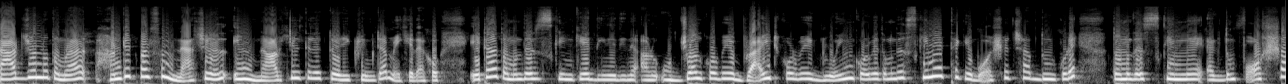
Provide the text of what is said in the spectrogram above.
তার জন্য তোমরা হান্ড্রেড পার্সেন্ট ন্যাচারাল এই নারকেল তেলের তৈরি ক্রিমটা মেখে দেখো। এটা তোমাদের স্কিনকে দিনে দিনে আরও উজ্জ্বল করবে ব্রাইট করবে গ্লোয়িং করবে। তোমাদের স্কিনের থেকে বয়সের ছাপ দূর করে তোমাদের স্কিনে একদম ফর্সা,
